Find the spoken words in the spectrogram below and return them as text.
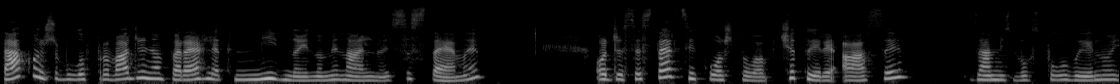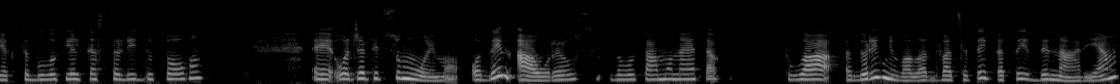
Також було впроваджено перегляд мідної номінальної системи. Отже, сестерці коштував 4 аси замість 2,5, як це було кілька століть до того. Е, отже, підсумуємо: один ауреус, золота монета, була, дорівнювала 25 динаріям,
